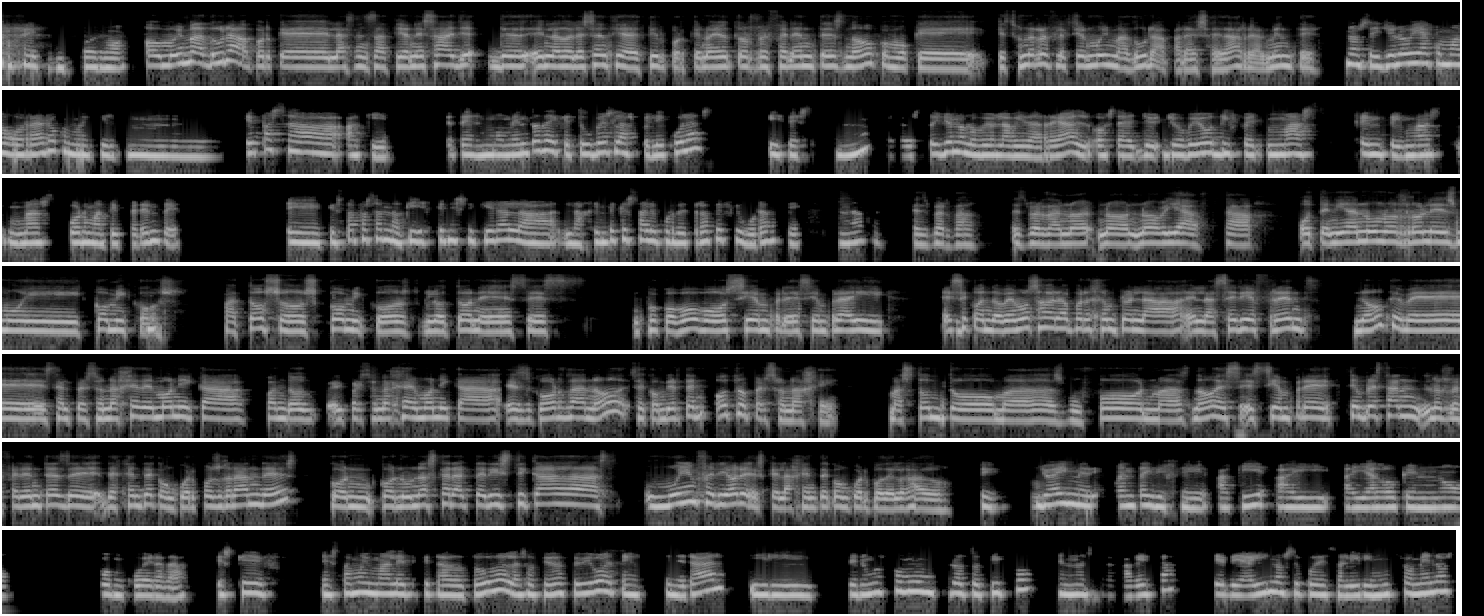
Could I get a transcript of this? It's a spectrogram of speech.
o muy madura, porque la sensación esa en la adolescencia, decir, porque no hay otros referentes, ¿no? Como que, es una reflexión muy madura para esa edad realmente. No sé, yo lo veía como algo raro, como decir, mm, ¿qué pasa aquí? el momento de que tú ves las películas y dices, mm, pero esto yo no lo veo en la vida real, o sea, yo, veo más gente, más, más formas diferentes. Eh, ¿Qué está pasando aquí? Es que ni siquiera la, gente que sale por detrás de figurante, nada. Es verdad, es verdad, no, no, no había, o tenían unos roles muy cómicos, patosos, cómicos, glotones, es un poco bobo siempre, siempre hay ese cuando vemos ahora, por ejemplo, en la, en la serie Friends, ¿no? Que ves al personaje de Mónica, cuando el personaje de Mónica es gorda, ¿no? Se convierte en otro personaje, más tonto, más bufón, más, ¿no? Es, siempre, siempre están los referentes de, gente con cuerpos grandes, con, con, unas características muy inferiores que la gente con cuerpo delgado. Sí, yo ahí me di cuenta y dije, aquí hay, hay algo que no concuerda. Es que está muy mal etiquetado todo, la sociedad, te digo, en general, y tenemos como un prototipo en nuestra cabeza que de ahí no se puede salir y mucho menos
